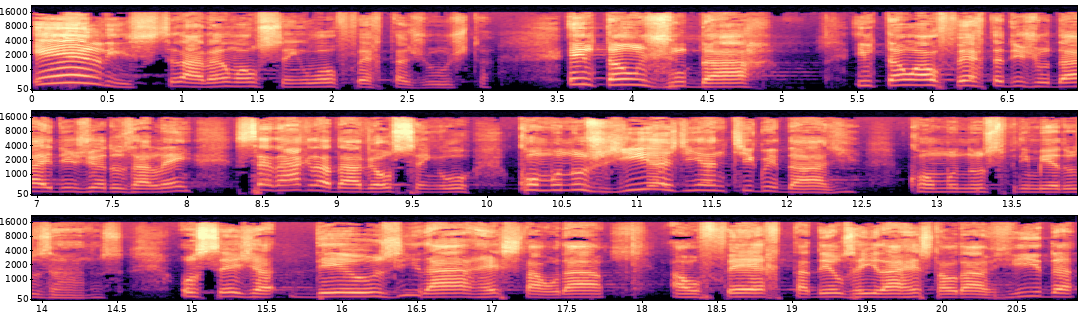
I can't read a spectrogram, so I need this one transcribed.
Eles trarão ao Senhor oferta justa. Então Judá, então a oferta de Judá e de Jerusalém será agradável ao Senhor, como nos dias de antiguidade, como nos primeiros anos. Ou seja, Deus irá restaurar a oferta, Deus irá restaurar a vida,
